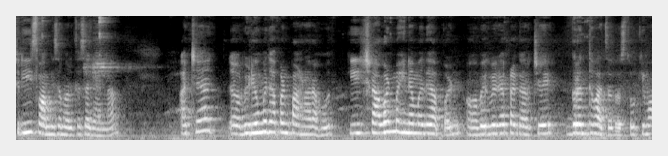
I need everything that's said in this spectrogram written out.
श्री स्वामी समर्थ सगळ्यांना. आजच्या व्हिडिओमध्ये आपण पाहणार आहोत की श्रावण महिन्यामध्ये आपण वेगवेगळ्या प्रकारचे ग्रंथ वाचत असतो किंवा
